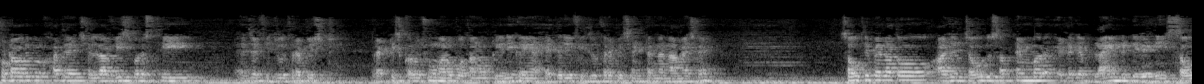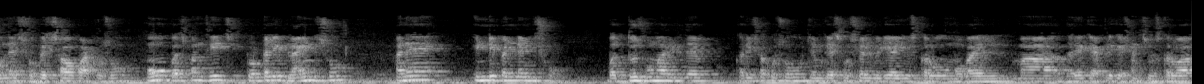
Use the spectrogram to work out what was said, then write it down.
છોટાઉદેપુર ખાતે છેલ્લા વીસ વર્ષથી એઝ એ ફિઝિયોથેરાપિસ્ટ પ્રેક્ટિસ કરું છું. મારું પોતાનું ક્લિનિક અહીંયા હૈદરી ફિઝિયોથેરાપી સેન્ટરના નામે છે. સૌથી પહેલા તો આજે ચૌદ સપ્ટેમ્બર એટલે કે બ્લાઇન્ડ ડેની સૌને શુભેચ્છાઓ પાઠવું છું. હું બચપનથી જ ટોટલી બ્લાઇન્ડ છું અને ઇન્ડિપેન્ડન્ટ છું. બધું જ હું મારી રીતે કરી શકું છું. જેમ કે સોશિયલ મીડિયા યુઝ કરવું મોબાઈલમાં દરેક એપ્લિકેશન યુઝ કરવા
